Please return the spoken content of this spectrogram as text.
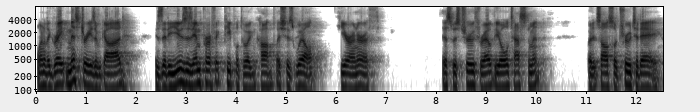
One of the great mysteries of God is that he uses imperfect people to accomplish his will here on earth. This was true throughout the Old Testament, but it's also true today.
